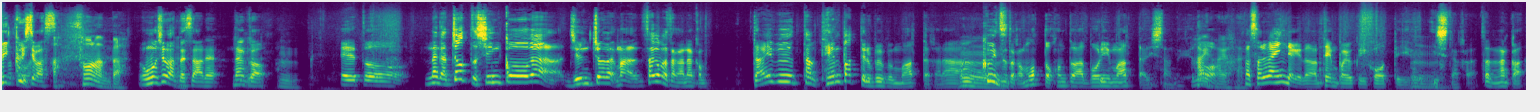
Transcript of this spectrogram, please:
びっくりしてますあ、そうなんだ。面白かったです、あれ。なんか、うん。えっ、と、なんかちょっと進行が順調だ。まあ、佐久間さんがなんか、だいぶ多分テンパってる部分もあったから、うんクイズとかもっと本当はボリュームあったりしたんだけど、はいはいはいまあ、それはいいんだけど、テンポよく行こうっていう意思だから。ただなんか、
